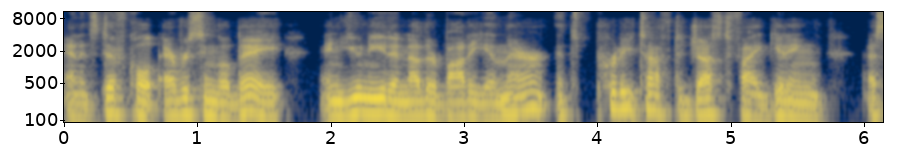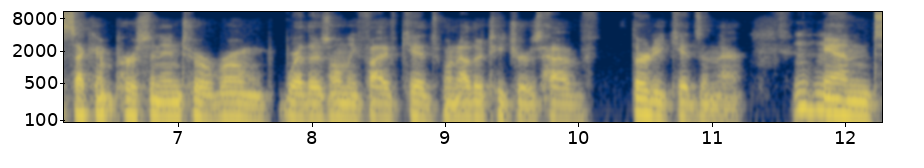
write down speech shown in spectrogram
and it's difficult every single day and you need another body in there, it's pretty tough to justify getting a second person into a room where there's only five kids when other teachers have 30 kids in there. Mm-hmm. And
